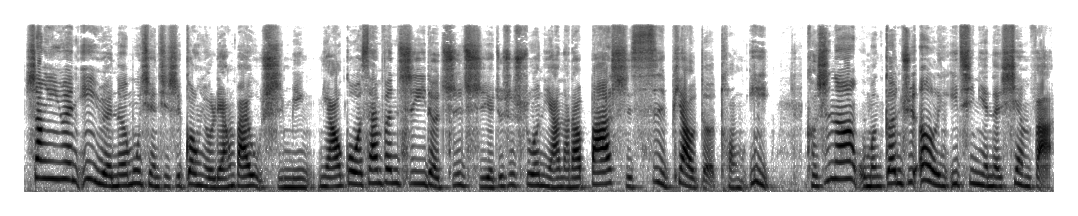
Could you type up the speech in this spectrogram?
上议院议员呢，目前其实共有两百五十名，你要过三分之一的支持，也就是说你要拿到八十四票的同意。可是呢，我们根据二零一七年的宪法，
